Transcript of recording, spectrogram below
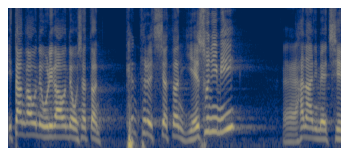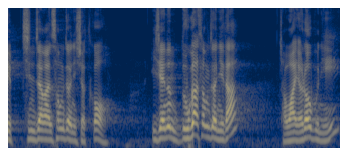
이 땅 가운데 우리 가운데 오셨던 텐트를 치셨던 예수님이 하나님의 집, 진정한 성전이셨고, 이제는 누가 성전이다? 저와 여러분이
